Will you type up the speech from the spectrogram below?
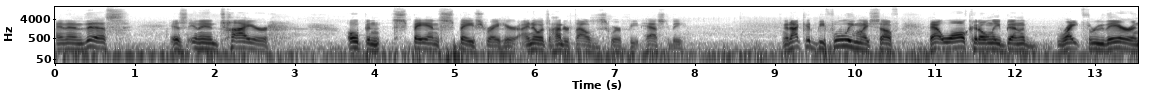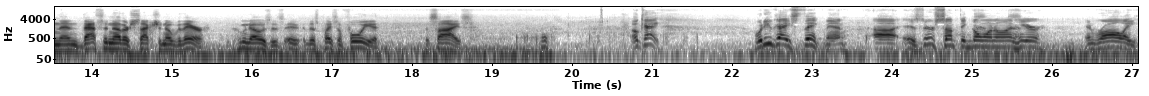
And then this is an entire open span space right here. I know it's 100,000 square feet, has to be. And I could be fooling myself. That wall could only been right through there, and then that's another section over there. Who knows? It, this place will fool you, the size. Okay, what do you guys think, man? Uh, is there something going on here in Raleigh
